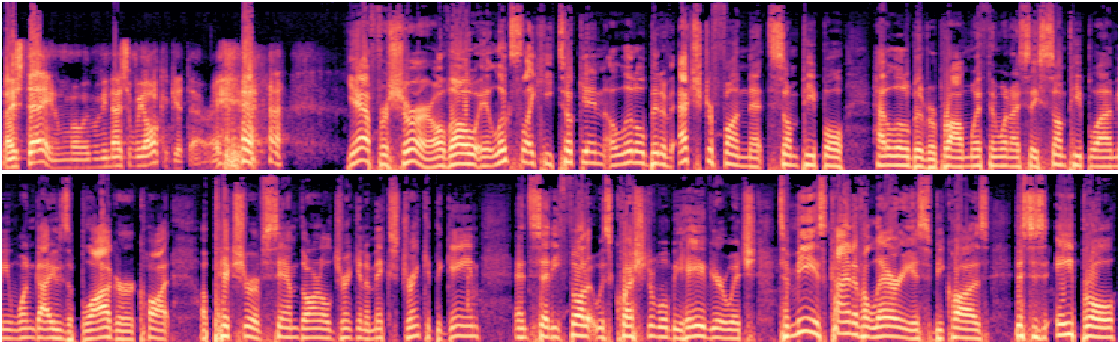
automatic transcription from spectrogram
nice day, and it would be nice if we all could get that, right? Yeah, for sure. Although it looks like he took in a little bit of extra fun that some people had a little bit of a problem with. And when I say some people, I mean one guy who's a blogger caught a picture of Sam Darnold drinking a mixed drink at the game and said he thought it was questionable behavior, which to me is kind of hilarious because this is April.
